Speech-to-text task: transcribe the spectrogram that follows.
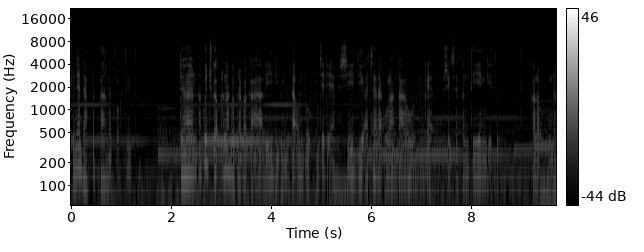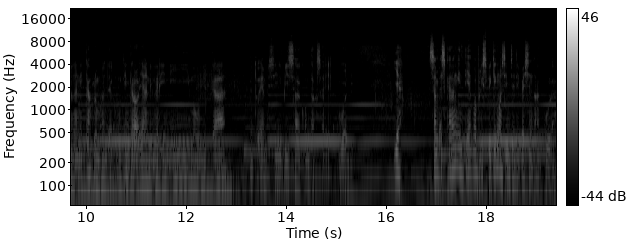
feelnya dapet banget waktu itu. Dan aku juga pernah beberapa kali diminta untuk menjadi MC di acara ulang tahun kayak Sweet Seventeen gitu kalau undangan nikah belum ada. Mungkin kalau yang denger ini mau nikah butuh MC bisa kontak saya. Waduh. Ya sampai sekarang intinya public speaking masih menjadi passion aku lah.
